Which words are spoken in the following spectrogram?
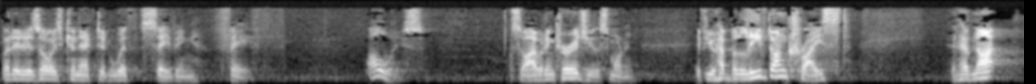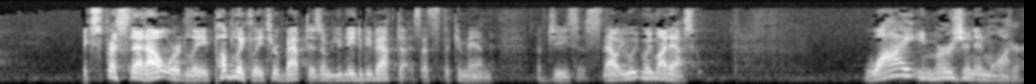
but it is always connected with saving faith. Always. So I would encourage you this morning if you have believed on Christ and have not expressed that outwardly, publicly through baptism, you need to be baptized. That's the command of Jesus. Now, we might ask, why immersion in water?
